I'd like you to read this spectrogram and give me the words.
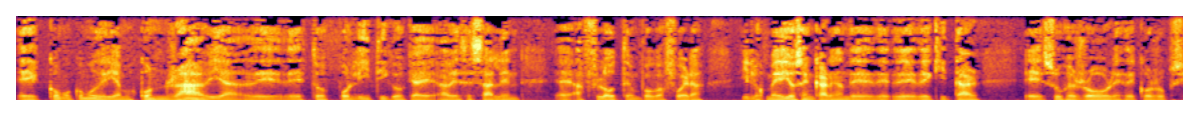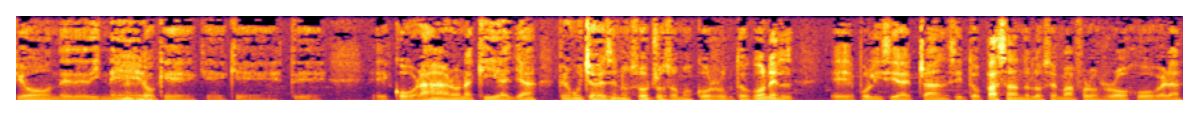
eh, ¿cómo, cómo diríamos? Con rabia de, de estos políticos que a, veces salen eh, a flote un poco afuera y los medios se encargan de, de- quitar eh, sus errores de corrupción, de, de dinero que, que, que, este, eh, cobraron aquí y allá, pero muchas veces nosotros somos corruptos con el eh, policía de tránsito, pasando los semáforos rojos, ¿verdad?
